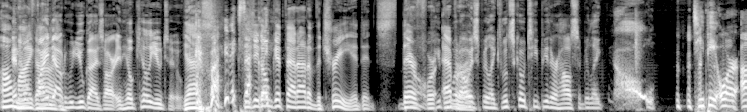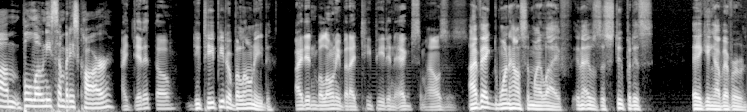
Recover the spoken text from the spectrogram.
Oh and my he'll find out who you guys are and he'll kill you too. Yes. Right, Because exactly. you don't get that out of the tree. It, it's there No, forever. People would always be like, let's go TP their house. I'd be like, no. TP or um, baloney somebody's car. I did it though. you TP'd or baloneyed? I didn't baloney, but I TP'd and egged some houses. I've egged one house in my life, and it was the stupidest egging I've ever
